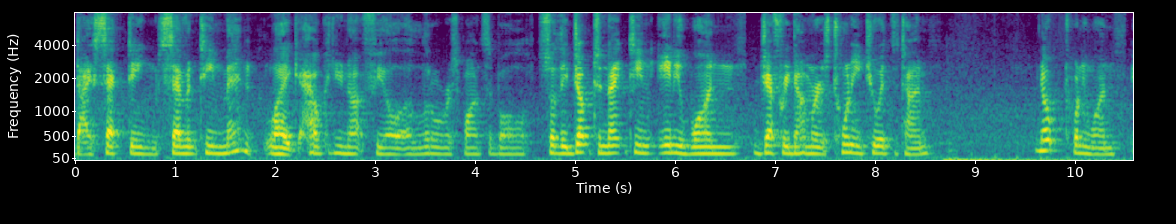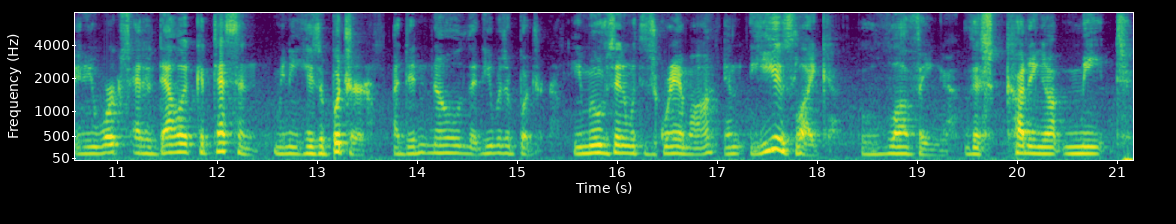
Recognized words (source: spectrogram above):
dissecting 17 men. Like, how could you not feel a little responsible? So they jump to 1981. Jeffrey Dahmer is 22 at the time. Nope, 21. And he works at a delicatessen, meaning he's a butcher. I didn't know that he was a butcher. He moves in with his grandma, and he is like loving this cutting up meat,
